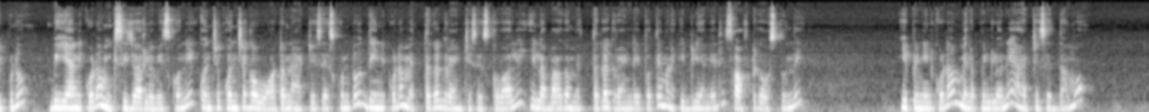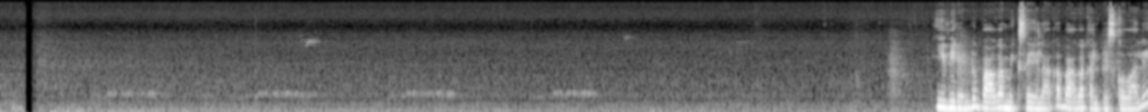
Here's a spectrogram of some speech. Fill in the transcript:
ఇప్పుడు బియ్యాన్ని కూడా మిక్సీ జార్లో వేసుకొని కొంచెం కొంచెంగా వాటర్ని యాడ్ చేసేసుకుంటూ దీన్ని కూడా మెత్తగా గ్రైండ్ చేసేసుకోవాలి. ఇలా బాగా మెత్తగా గ్రైండ్ అయిపోతే మనకి ఇడ్లీ అనేది సాఫ్ట్గా వస్తుంది. ఈ పిండిని కూడా మినపిండిలోనే యాడ్ చేసేద్దాము. ఇవి రెండు బాగా మిక్స్ అయ్యేలాగా బాగా కలిపేసుకోవాలి.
